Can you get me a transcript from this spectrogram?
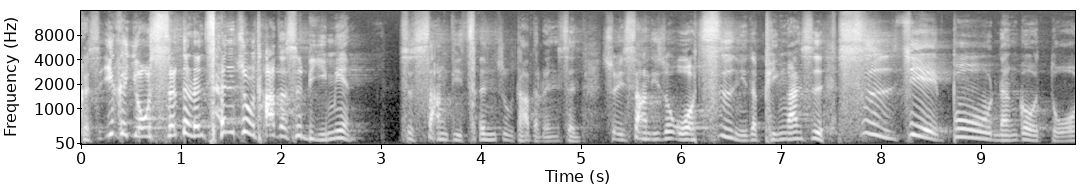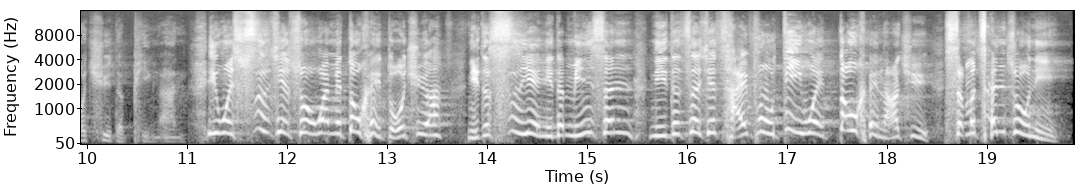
可是，一个有神的人撑住他的是里面。是上帝撑住他的人生，所以上帝说：“我赐你的平安是世界不能够夺去的平安，因为世界所有外面都可以夺去啊！你的事业、你的名声、你的这些财富、地位都可以拿去，什么撑住你？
